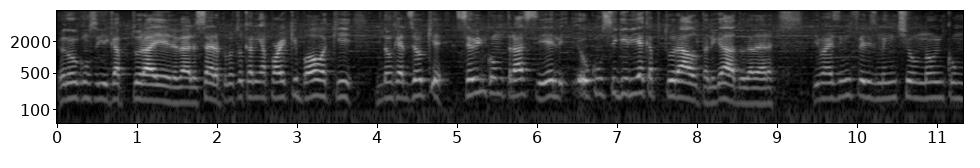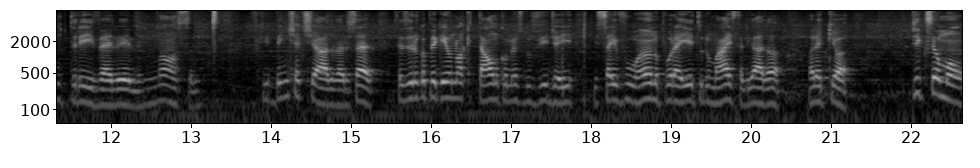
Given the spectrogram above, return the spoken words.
eu não consegui capturar ele, velho. Sério, porque eu tô com a minha Parkball aqui. Então quer dizer o quê? Se eu encontrasse ele, eu conseguiria capturá-lo, tá ligado, galera? E mas infelizmente eu não encontrei, velho, ele. Nossa, fiquei bem chateado, velho, sério. Vocês viram que eu peguei o Knockdown no começo do vídeo aí e saí voando por aí e tudo mais, tá ligado? Ó, olha aqui, ó. Pixelmon,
